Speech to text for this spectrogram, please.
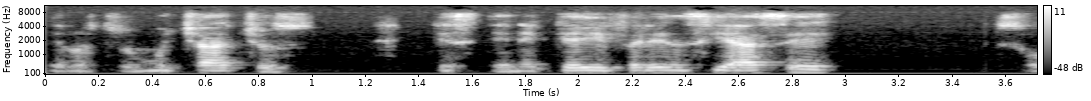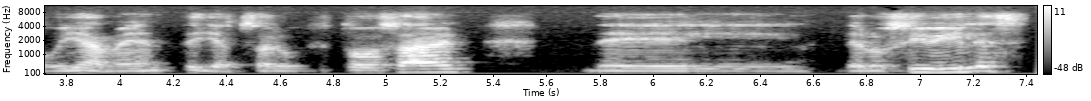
de nuestros muchachos que se tiene que diferenciarse, pues, obviamente, ya es algo que todos saben, de los civiles.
